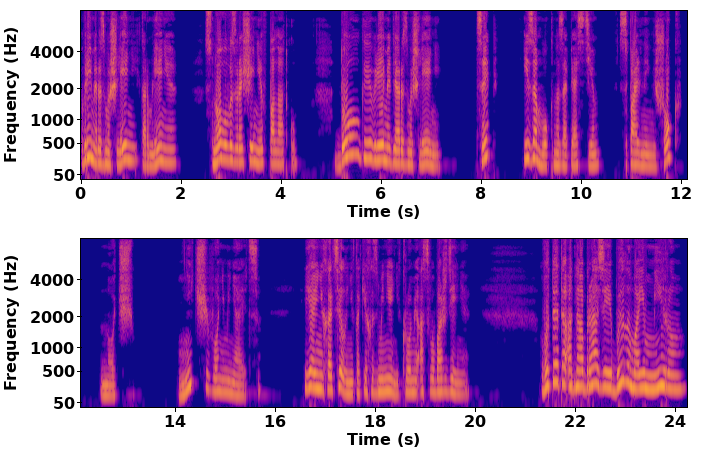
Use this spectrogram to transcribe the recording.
время размышлений, кормления, снова возвращение в палатку, долгое время для размышлений, цепь и замок на запястье, спальный мешок, ночь. Ничего не меняется. Я и не хотела никаких изменений, кроме освобождения. Вот это однообразие было моим миром,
